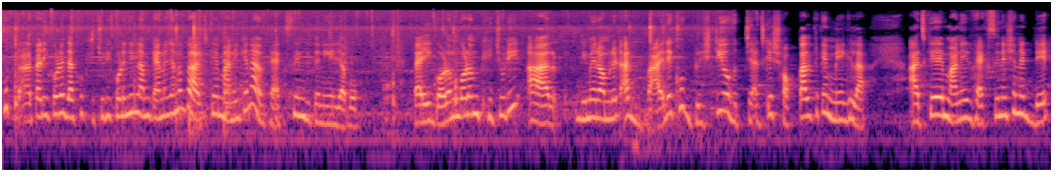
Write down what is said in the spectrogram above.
খুব তাড়াতাড়ি করে দেখো, খিচুড়ি করে নিলাম। কেন জানো তো? আজকে মানিকে না ভ্যাকসিন দিতে নিয়ে যাব। তাই গরম গরম খিচুড়ি আর ডিমের অমলেট আর বাইরে খুব বৃষ্টিও হচ্ছে। আজকে সকাল থেকে মেঘলা। আজকে মানির ভ্যাকসিনেশনের ডেট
